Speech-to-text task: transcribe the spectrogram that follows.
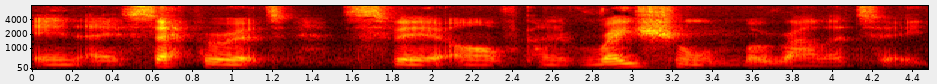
in a separate sphere of kind of racial morality.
